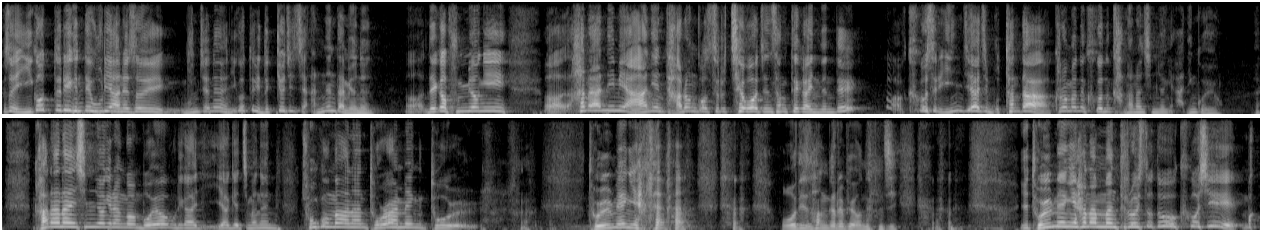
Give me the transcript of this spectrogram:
그래서 이것들이 근데 우리 안에서의 문제는 이것들이 느껴지지 않는다면은 어, 내가 분명히 어, 하나님이 아닌 다른 것으로 채워진 상태가 있는데 어, 그것을 인지하지 못한다. 그러면은 그거는 가난한 심령이 아닌 거예요. 가난한 심령이란 건 뭐예요? 우리가 이야기했지만은 조그마한 돌알맹 돌 돌멩이 하나가 어디서 한글을 배웠는지 이 돌멩이 하나만 들어 있어도 그것이 막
